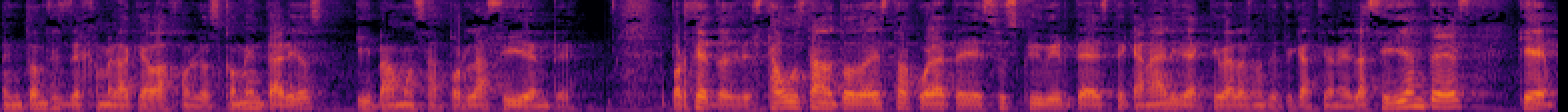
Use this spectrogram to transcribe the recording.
entonces déjamelo aquí abajo en los comentarios y vamos a por la siguiente. Por cierto, si te está gustando todo esto, acuérdate de suscribirte a este canal y de activar las notificaciones. La siguiente es que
